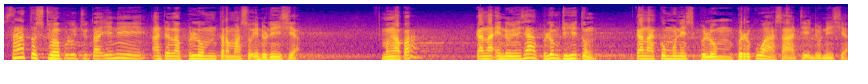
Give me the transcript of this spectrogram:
120 juta ini adalah belum termasuk Indonesia. Mengapa? Karena Indonesia belum dihitung. Karena komunis belum berkuasa di Indonesia.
